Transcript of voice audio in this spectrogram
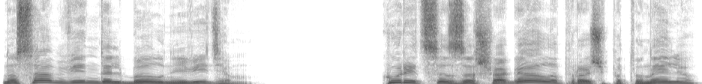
но сам Виндель был невидим. Курица зашагала прочь по туннелю.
